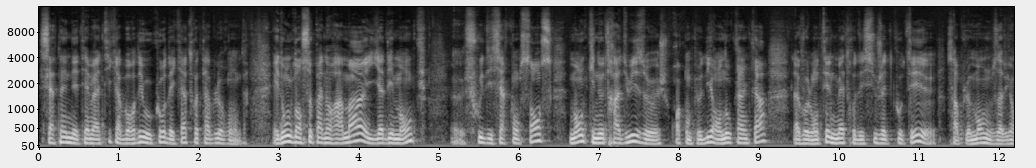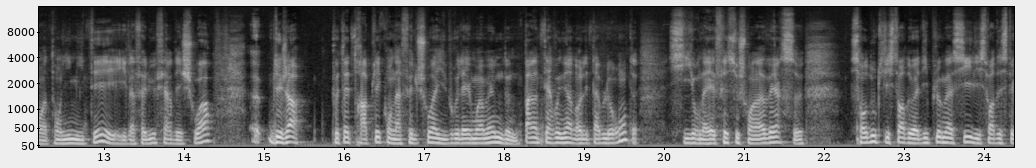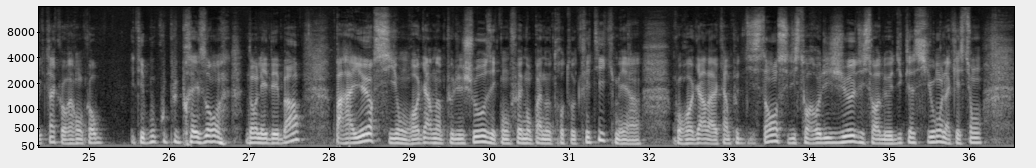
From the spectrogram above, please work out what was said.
certaines des thématiques abordées au cours des quatre tables rondes. Et donc dans ce panorama, il y a des manques, fruits des circonstances, manques qui ne traduisent, je crois qu'on peut dire en aucun cas, la volonté de mettre des sujets de côté. Euh, simplement, nous avions un temps limité et il a fallu faire des choix. Euh, déjà, peut-être rappeler qu'on a fait le choix, Yves Brûlé et moi-même, de ne pas intervenir dans les tables rondes. Si on avait fait ce choix inverse, euh, sans doute l'histoire de la diplomatie, l'histoire des spectacles aurait encore était beaucoup plus présent dans les débats. Par ailleurs, si on regarde un peu les choses et qu'on fait non pas notre autocritique, mais qu'on regarde avec un peu de distance, l'histoire religieuse, l'histoire de l'éducation, la question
